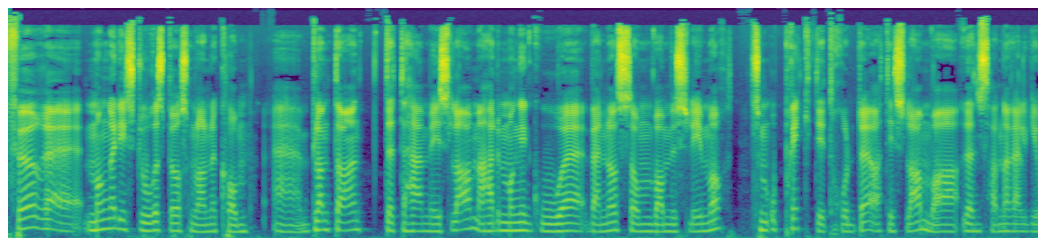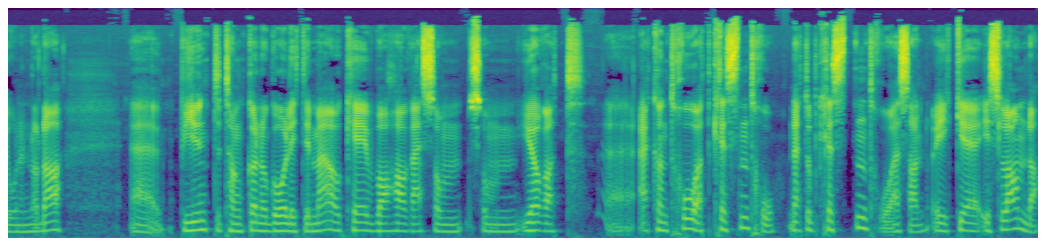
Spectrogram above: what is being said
før eh, mange av de store spørsmålene kom. Blant annet dette her med islam. Jeg hadde mange gode venner som var muslimer, som oppriktig trodde at islam var den sanne religionen. Og da begynte tankene å gå litt i meg. Ok, hva har jeg som, som gjør at jeg kan tro at kristentro, nettopp kristentro, er sann, og ikke islam, da?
